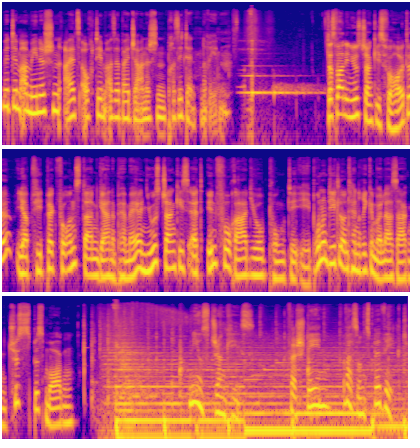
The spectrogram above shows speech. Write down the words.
mit dem armenischen als auch dem aserbaidschanischen Präsidenten reden. Das waren die News Junkies für heute. Ihr habt Feedback für uns, dann gerne per Mail newsjunkies@inforadio.de. Bruno Dietl und Henrike Möller sagen Tschüss, bis morgen. News Junkies. Verstehen, was uns bewegt.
